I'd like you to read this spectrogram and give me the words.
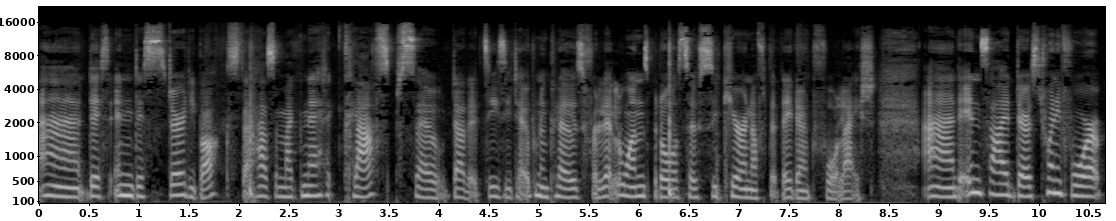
uh, this in this sturdy box that has a magnetic clasp so that it's easy to open and close for little ones, but also secure enough that they don't fall out. And inside there's 24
